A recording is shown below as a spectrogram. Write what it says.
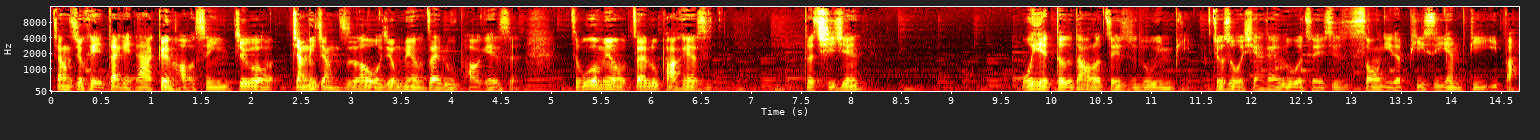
这样子就可以带给大家更好的声音。结果讲一讲之后，我就没有再录 Podcast，只不过没有在录 Podcast 的期间。我也得到了这支录音笔，就是我现在在录的这一支 Sony 的 PCM D 一百。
